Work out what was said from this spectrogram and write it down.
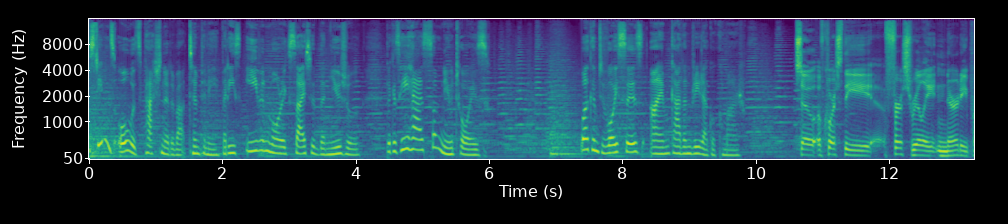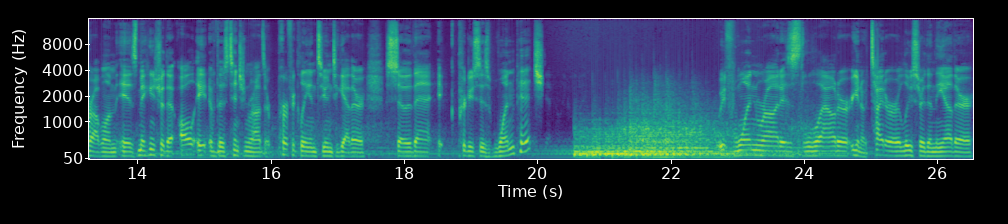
Now, Steven's always passionate about timpani, but he's even more excited than usual because he has some new toys. Welcome to Voices. I'm Kadambari Raghukumar. So, of course, the first really nerdy problem is making sure that all eight of those tension rods are perfectly in tune together so that it produces one pitch. If one rod is louder, you know, tighter or looser than the other,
